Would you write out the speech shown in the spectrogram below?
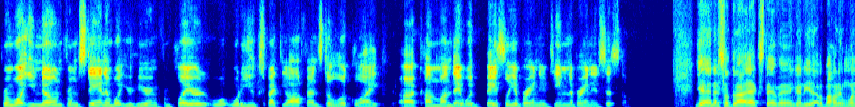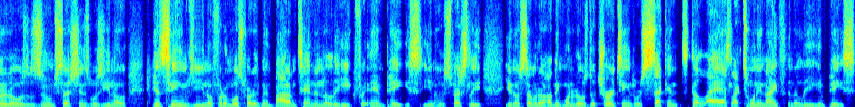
from what you've known from Stan and what you're hearing from players, what, what do you expect the offense to look like uh, come Monday with basically a brand new team and a brand new system? Yeah, and that's something I asked Stan Van Gundy about in one of those Zoom sessions was, you know, his teams, you know, for the most part has been bottom 10 in the league for in pace, you know, especially, you know, some of the, I think one of those Detroit teams were second to last, like 29th in the league in pace.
